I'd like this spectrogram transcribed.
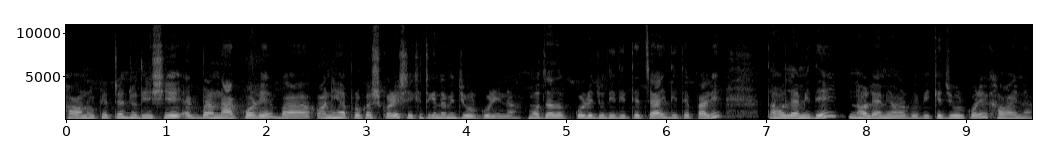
খাওয়ানোর ক্ষেত্রে যদি সে একবার না করে বা অনীহা প্রকাশ করে, সেক্ষেত্রে কিন্তু আমি জোর করি না। মজা করে যদি দিতে চাই, দিতে পারি, তাহলে আমি দেই। নাহলে আমি আমার বেবিকে জোর করে খাওয়াই না।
